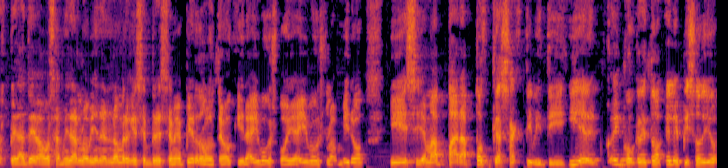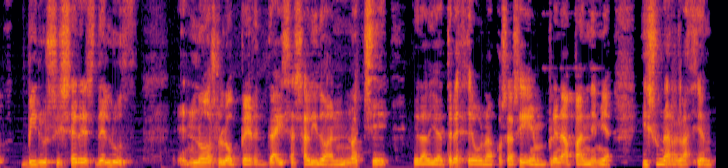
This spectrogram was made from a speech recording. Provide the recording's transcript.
espérate, vamos a mirarlo bien el nombre, que siempre se me pierdo, lo tengo que ir a iVoox, voy a iVoox, lo miro, y se llama Para Podcast Activity, y en concreto el episodio Virus y Seres de Luz. No os lo perdáis, ha salido anoche era día 13 o una cosa así, en plena pandemia. Es una relación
